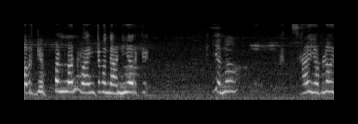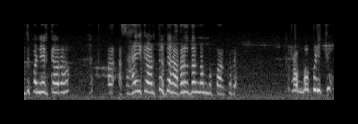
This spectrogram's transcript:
அவர் கிஃப்ட் பண்ணலான்னு வாங்கிட்டு வந்த அண்ணியா இருக்கு. ஏன்னா சாய் எவ்வளோ இது பண்ணியிருக்காரோ சாய்க்கு அடுத்தது அவரை தான் நம்ம பார்க்குறோம். ரொம்ப பிடிக்கும்.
